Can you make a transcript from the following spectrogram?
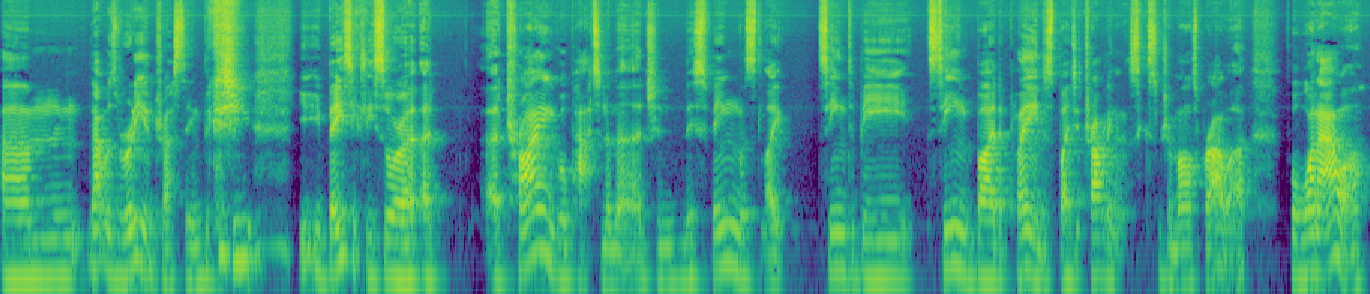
um, that was really interesting because you you basically saw a, a, a triangle pattern emerge, and this thing was like seen to be seen by the plane despite it traveling at 600 miles per hour for one hour.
